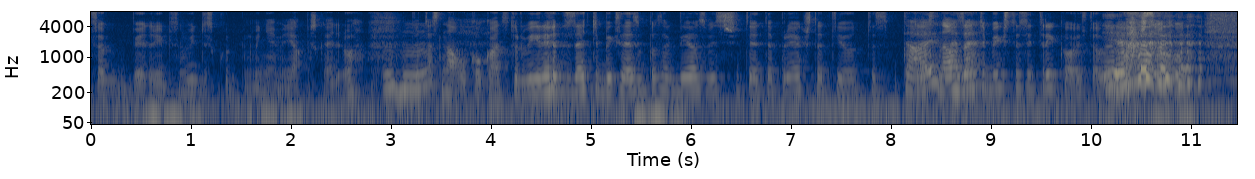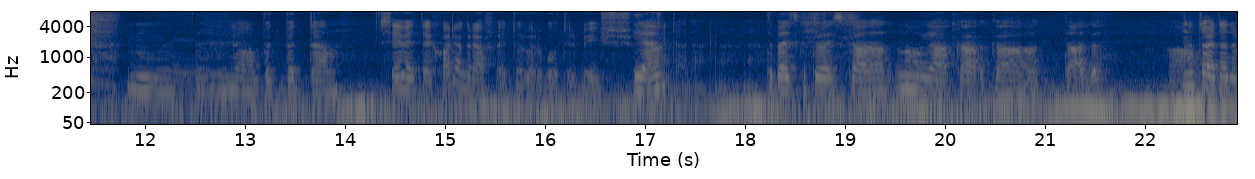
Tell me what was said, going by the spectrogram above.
sabiedrības un vidas, kur viņiem ir jāpaskaidro. Mm -hmm. Ka tas nav kaut kāds tur vīrietis zeķebiksēs un pasakā, Dievs, visi šie priekšstati, jo tas, Tā tas ir, nav zeķebiks, tas ir trikojas. Mm, jā, bet, bet um, sievietē choreogrāfai tur varbūt ir bijis citādāk. Jā, jā. Tāpēc, ka tu esi kā, nu, jā, kā, kā tāda Nu, tā ir tāda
